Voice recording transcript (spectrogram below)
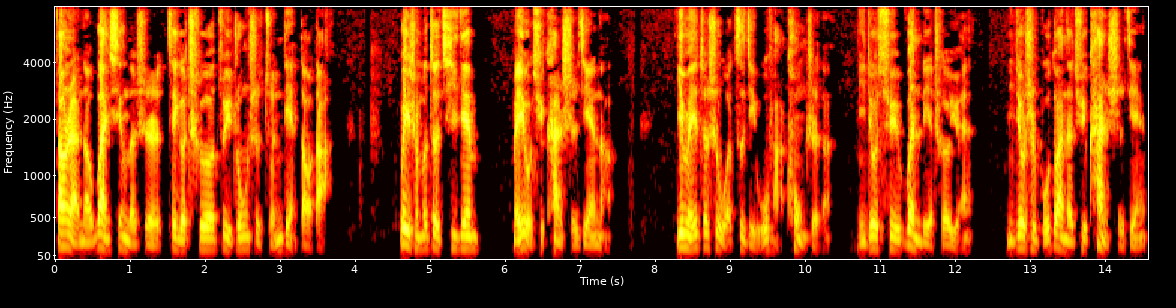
当然呢，万幸的是这个车最终是准点到达。为什么这期间没有去看时间呢？因为这是我自己无法控制的，你就去问列车员，你就是不断的去看时间，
